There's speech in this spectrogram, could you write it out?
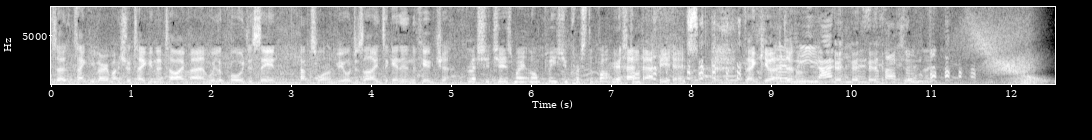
So thank you very much for taking the time, and we look forward to seeing perhaps one of your designs again in the future. Bless you, cheers, mate, and I'm pleased you pressed the button this time. yes. Thank you, Adam.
